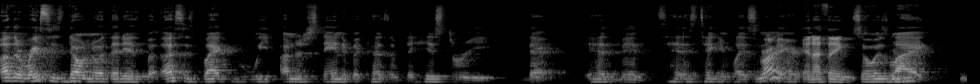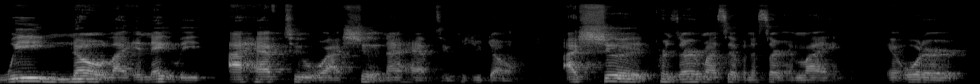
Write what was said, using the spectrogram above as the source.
other races don't know what that is, but us as black people, we understand it because of the history that has been has taken place in Right. America. And I think so it's Mhm. like we know, like innately, I have to or I should not have to because you don't. I should preserve myself in a certain light in order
